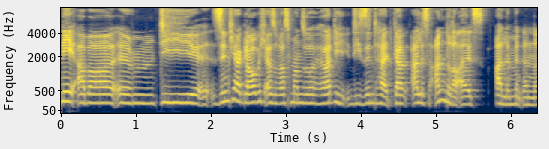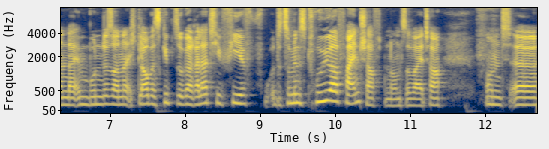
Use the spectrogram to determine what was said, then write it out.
Nee, aber ähm, die sind ja, glaube ich, also was man so hört, die, die sind halt ganz alles andere als alle miteinander im Bunde, sondern ich glaube, es gibt sogar relativ viel, zumindest früher Feindschaften und so weiter. Und äh,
